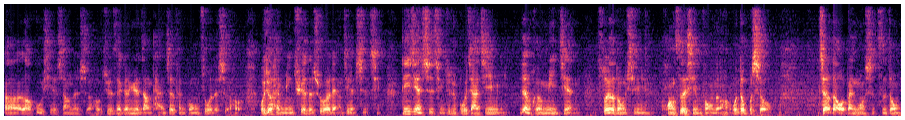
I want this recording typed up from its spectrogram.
呃牢固协商的时候，就是在跟院长谈这份工作的时候，我就很明确的说了两件事情。第一件事情就是国家机密，任何密件，所有东西，黄色信封的哈，我都不收，只要到我办公室自动。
